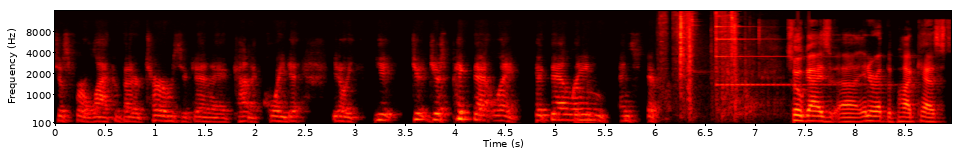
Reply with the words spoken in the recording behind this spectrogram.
just for a lack of better terms, again, I kind of coined it. You know, you, you just pick that lane, pick that lane, mm-hmm. and stick it. So, guys, uh, interrupt the podcast.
